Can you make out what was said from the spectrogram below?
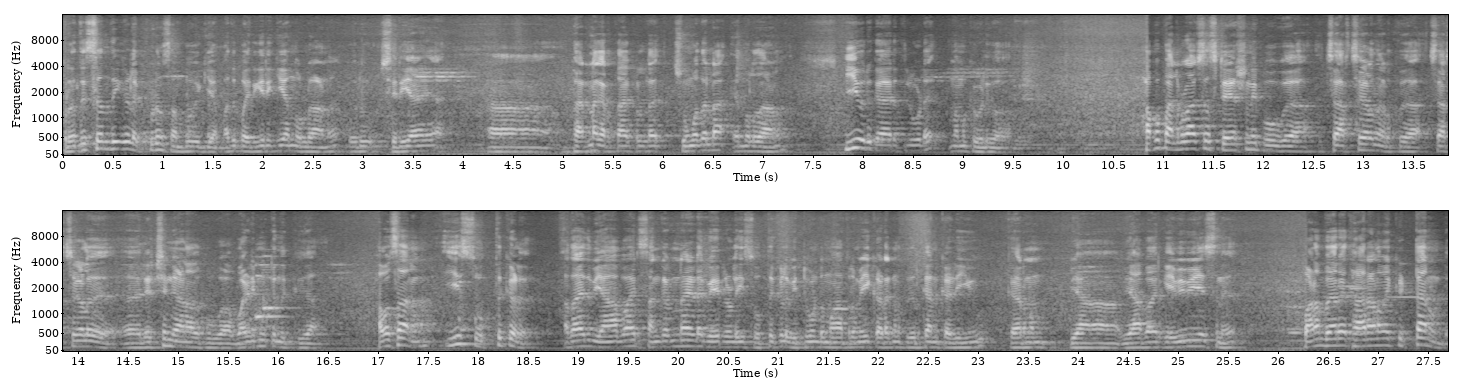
പ്രതിസന്ധികൾ എപ്പോഴും സംഭവിക്കാം. അത് പരിഹരിക്കുക എന്നുള്ളതാണ് ഒരു ശരിയായ ഭരണകർത്താക്കളുടെ ചുമതല എന്നുള്ളതാണ് ഈ ഒരു കാര്യത്തിലൂടെ നമുക്ക് വെളിവാകുന്നത്. അപ്പോൾ പല പ്രാവശ്യം സ്റ്റേഷനിൽ പോവുക ചർച്ചകൾ നടത്തുക ചർച്ചകൾ ലക്ഷ്യം കാണാതെ പോവുക വഴിമുട്ടി നിൽക്കുക. അവസാനം ഈ സ്വത്തുക്കൾ അതായത് വ്യാപാരി സംഘടനയുടെ പേരിലുള്ള ഈ സ്വത്തുക്കൾ വിറ്റുകൊണ്ട് മാത്രമേ ഈ കടങ്ങൾ തീർക്കാൻ കഴിയൂ. കാരണം വ്യാ വ്യാപാരി കെ വി വി എസിന് പണം വേറെ ധാരാളമായി കിട്ടാനുണ്ട്.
